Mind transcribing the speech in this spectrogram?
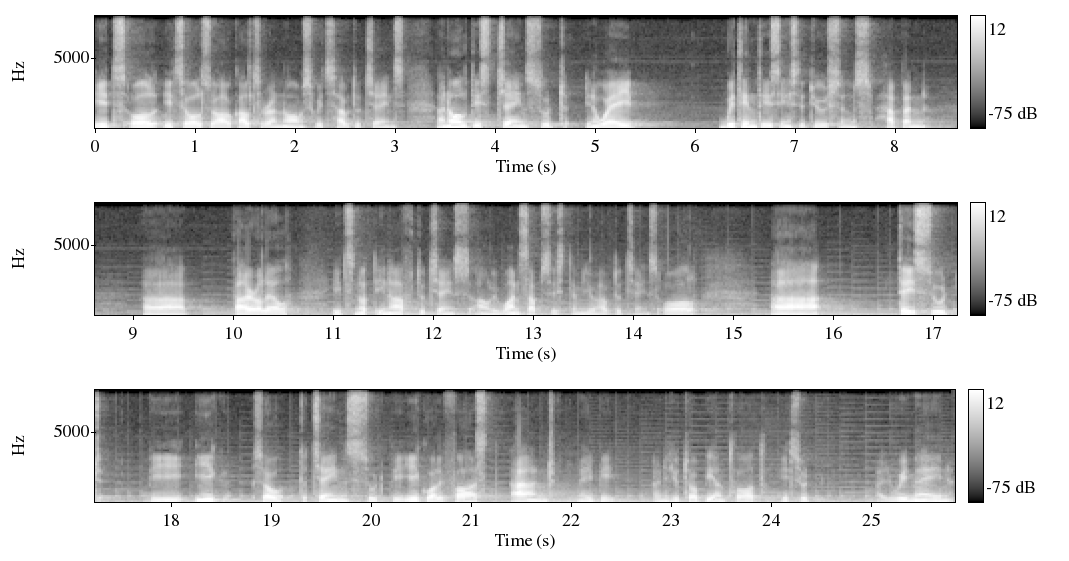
It's, all, it's also our cultural norms which have to change. And all this change should, in a way, within these institutions happen uh, parallel. It's not enough to change only one subsystem, you have to change all. Uh, they should be, e so the change should be equally fast and maybe an utopian thought, it should remain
